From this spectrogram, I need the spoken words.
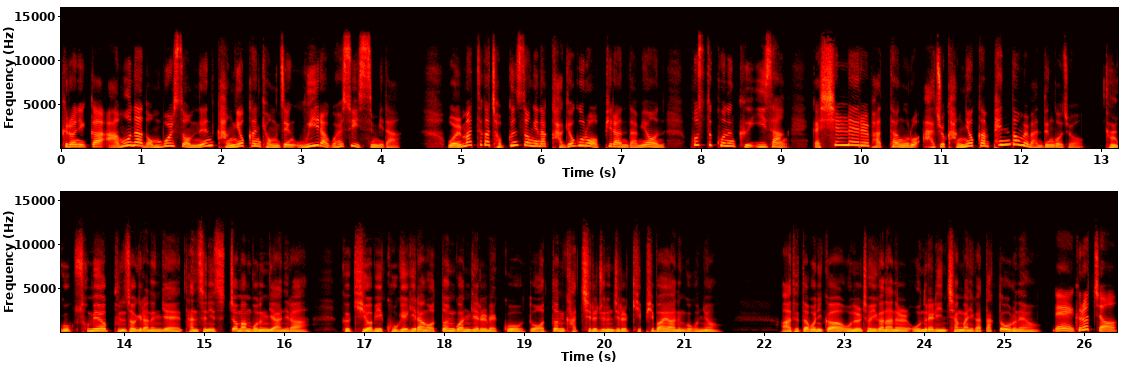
그러니까 아무나 넘볼 수 없는 강력한 경쟁 우위라고 할 수 있습니다. 월마트가 접근성이나 가격으로 어필한다면 포스트코는 그 이상, 그러니까 신뢰를 바탕으로 아주 강력한 팬덤을 만든 거죠. 결국 소매업 분석이라는 게 단순히 숫자만 보는 게 아니라 그 기업이 고객이랑 어떤 관계를 맺고 또 어떤 가치를 주는지를 깊이 봐야 하는 거군요. 아, 듣다 보니까 오늘 저희가 나눌 오늘의 린치항만이가 딱 떠오르네요. 네, 그렇죠.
